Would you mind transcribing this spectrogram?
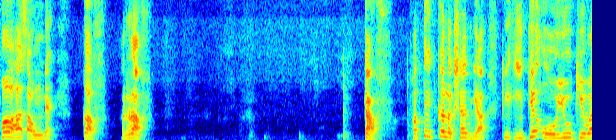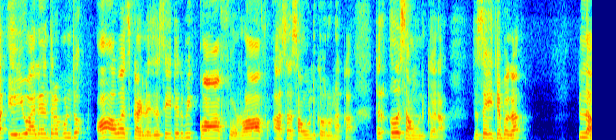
फ हा साऊंड आहे. कफ. रफ. टफ. फक्त इतकं लक्षात घ्या की इथे ओ यू किंवा ए यू आल्यानंतर आपण जो अ आवाज काढला जसं इथे तुम्ही कॉफ रॉफ असा साऊंड करू नका. तर अ साऊंड करा. जसं इथे बघा प्ला.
